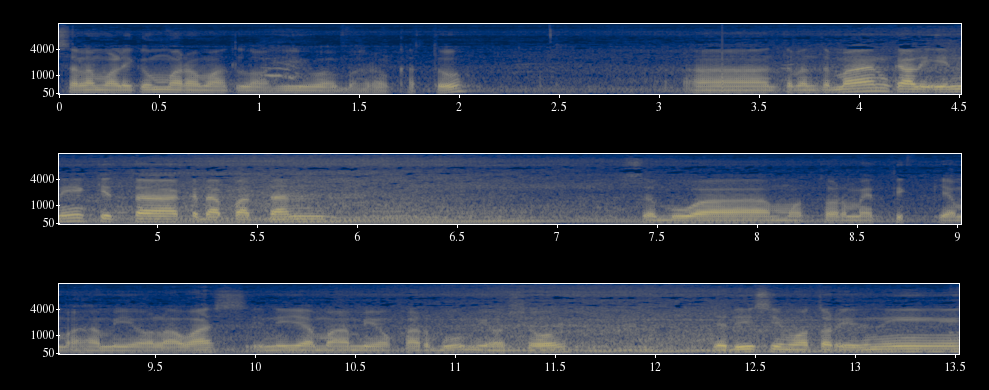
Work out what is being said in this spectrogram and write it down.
Assalamualaikum warahmatullahi wabarakatuh. Eh, Teman-teman kali ini kita kedapatan sebuah motor metik Yamaha Mio lawas. Ini Yamaha Mio Karbu Mio Soul Jadi si motor ini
